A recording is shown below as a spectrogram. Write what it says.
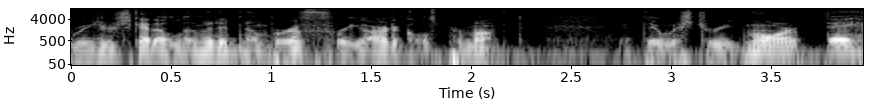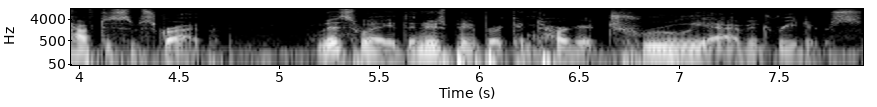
readers get a limited number of free articles per month. If they wish to read more, they have to subscribe. This way, the newspaper can target truly avid readers.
